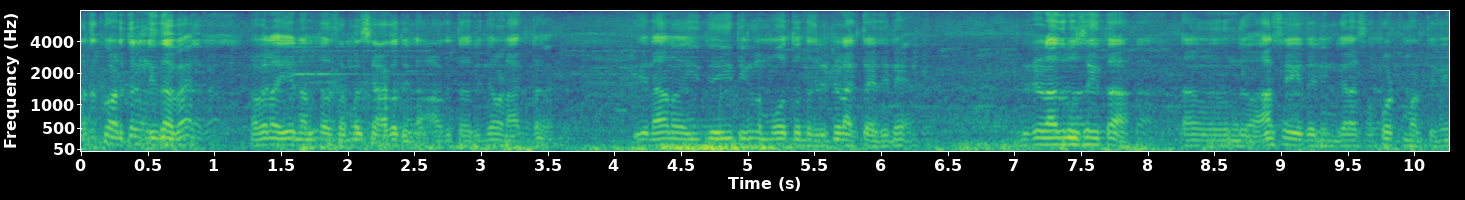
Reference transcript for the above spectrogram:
ಅದಕ್ಕೂ ಅಡಚಣೆಗಳಿದ್ದಾವೆ. ಅವೆಲ್ಲ ಏನಂತ ಸಮಸ್ಯೆ ಆಗೋದಿಲ್ಲ. ಆಗುತ್ತೆ ಅದರಿಂದ ಆಗ್ತವೆ. ಈಗ ನಾನು ಇದು ಈ ತಿಂಗಳು ಮೂವತ್ತೊಂದಕ್ಕೆ ರಿಟೈರ್ಡ್ ಆಗ್ತಾ ಇದ್ದೀನಿ. ರಿಟೈರ್ಡ್ ಆದರೂ ಸಹಿತ ನಾನು ಒಂದು ಆಸೆ ಇದೆ, ನಿಮಗೆಲ್ಲ ಸಪೋರ್ಟ್ ಮಾಡ್ತೀನಿ.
